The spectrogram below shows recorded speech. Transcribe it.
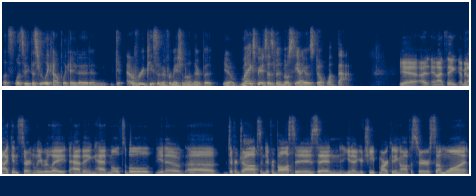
let's let's make this really complicated and get every piece of information on there. But you know, my experience has been most CIOs don't want that. Yeah, I, and I think I mean I can certainly relate having had multiple you know uh, different jobs and different bosses, and you know your chief marketing officer. Some want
